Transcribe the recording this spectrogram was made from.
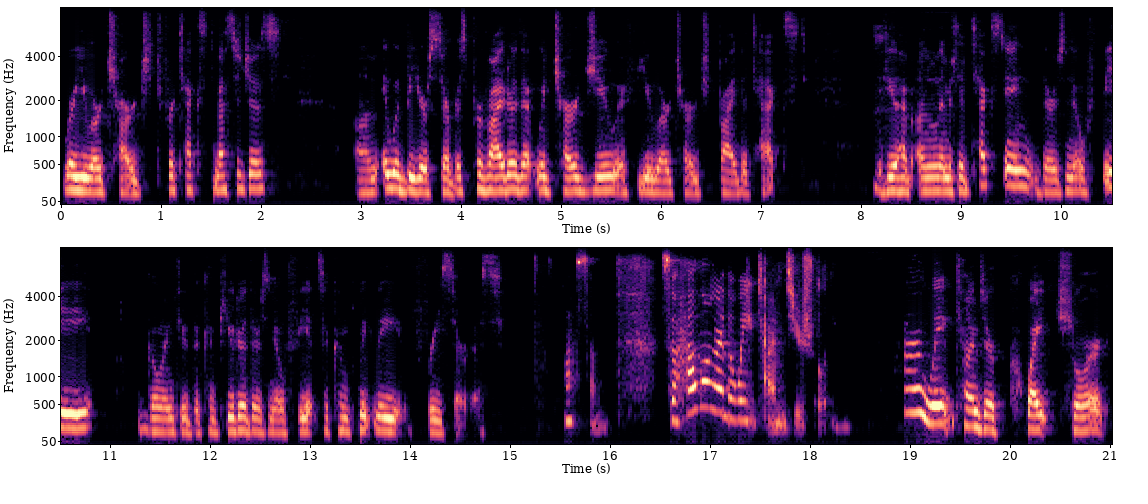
where you are charged for text messages, um, it would be your service provider that would charge you if you are charged by the text. If you have unlimited texting, there's no fee going through the computer. There's no fee. It's a completely free service. Awesome. So how long are the wait times usually? Our wait times are quite short.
